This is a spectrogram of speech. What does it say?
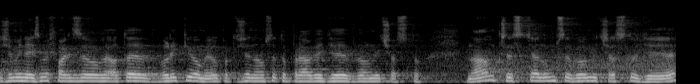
že my nejsme farizeové a to je veliký omyl, protože nám se to právě děje velmi často. Nám, křesťanům, se velmi často děje,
